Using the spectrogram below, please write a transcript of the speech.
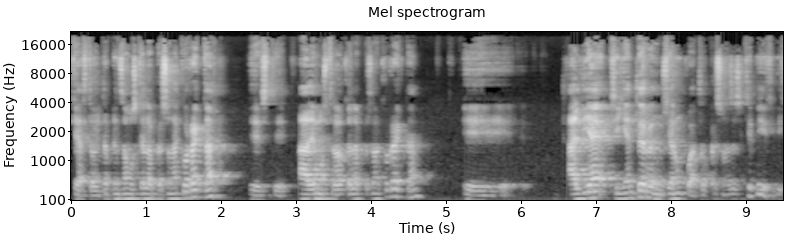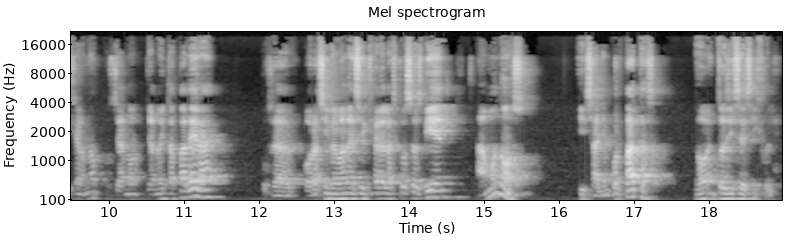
que hasta ahorita pensamos que es la persona correcta, este, ha demostrado que es la persona correcta. Eh, al día siguiente renunciaron cuatro personas de ese equipo y dijeron, no, pues ya no, ya no hay tapadera, o sea, ahora sí me van a decir que haga las cosas bien, vámonos. Y salen por patas, ¿no? Entonces dices, híjole,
